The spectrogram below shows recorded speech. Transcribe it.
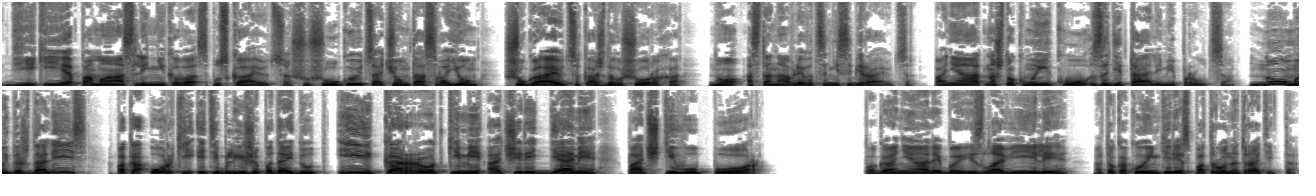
Дикие по Масленникова спускаются, шушукаются о чем-то о своем, шугаются каждого шороха но останавливаться не собираются. Понятно, что к маяку за деталями прутся. Ну, мы дождались, пока орки эти ближе подойдут, и короткими очередями почти в упор. Погоняли бы, изловили, а то какой интерес патроны тратить-то?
